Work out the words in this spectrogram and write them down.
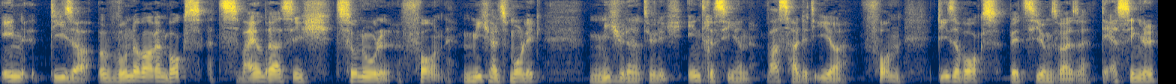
in dieser wunderbaren Box 32 zu 0 von Michael Smolik. Mich würde natürlich interessieren, was haltet ihr von dieser Box bzw. der Single?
